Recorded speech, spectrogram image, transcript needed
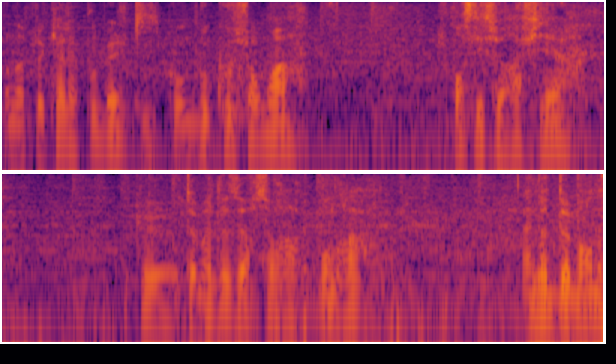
dans notre cas la poubelle, qui compte beaucoup sur moi. Je pense qu'il sera fier que Thomas Dozer saura répondre à, à notre demande.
